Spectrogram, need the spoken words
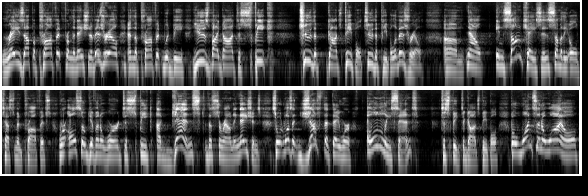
raise up a prophet from the nation of Israel, and the prophet would be used by God to speak to the God's people, to the people of Israel. Um, now, in some cases, some of the Old Testament prophets were also given a word to speak against the surrounding nations. So it wasn't just that they were only sent to speak to God's people, but once in a while,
